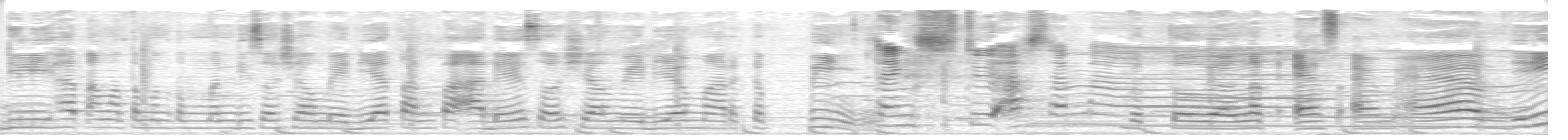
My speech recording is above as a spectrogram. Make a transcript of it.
dilihat sama teman-teman di sosial media tanpa adanya sosial media marketing. Thanks to SMA betul banget SMM jadi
